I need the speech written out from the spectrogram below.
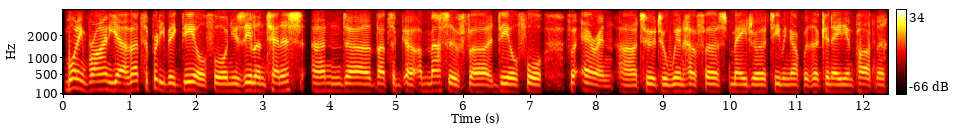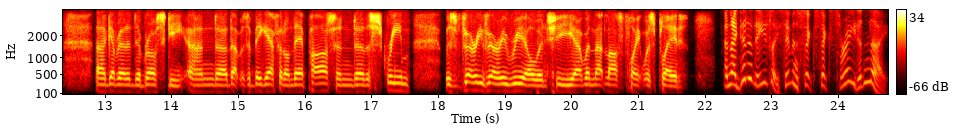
Morning, Brian. Yeah, that's a pretty big deal for New Zealand tennis, and uh, that's a, a massive uh, deal for for Erin uh, to to win her first major, teaming up with her Canadian partner uh, Gabriela Dabrowski, and uh, that was a big effort on their part. And uh, the scream was very, very real when she uh, when that last point was played. And they did it easily, seven six six three, didn't they?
